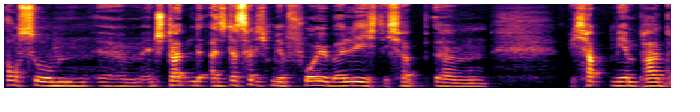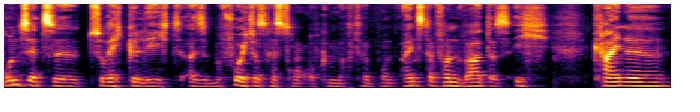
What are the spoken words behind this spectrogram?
auch so ähm, entstanden, also das hatte ich mir vorher überlegt. Ich habe ähm, ich habe mir ein paar Grundsätze zurechtgelegt, also bevor ich das Restaurant aufgemacht habe. Und eins davon war, dass ich keine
